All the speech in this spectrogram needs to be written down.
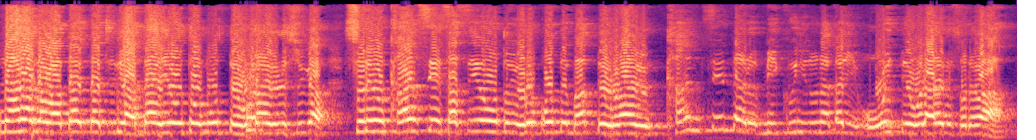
ならば私たちに与えようと思っておられる主がそれを完成させようと喜んで待っておられる。完全なる御国の中に置いておられるそれは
